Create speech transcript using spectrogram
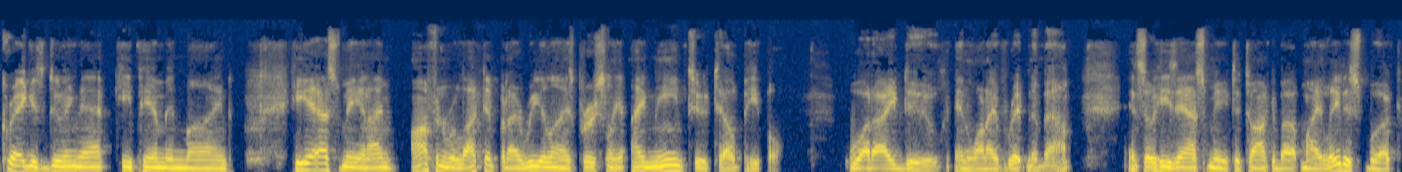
Craig is doing that. Keep him in mind. He asked me, and I'm often reluctant, but I realize personally I need to tell people what I do and what I've written about. And so he's asked me to talk about my latest book,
